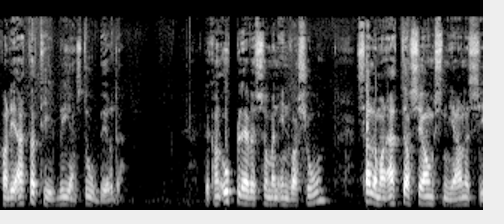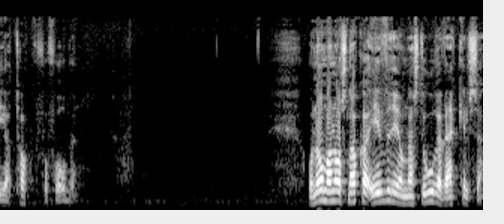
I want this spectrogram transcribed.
kan det i ettertid bli en stor byrde. Det kan oppleves som en invasjon, selv om man etter seansen gjerne sier takk for forbønn. Og Når man nå snakker ivrig om den store vekkelse,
